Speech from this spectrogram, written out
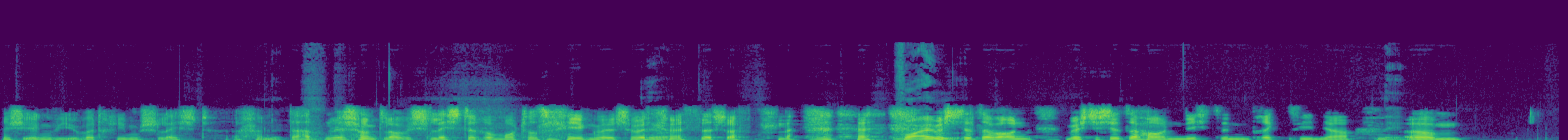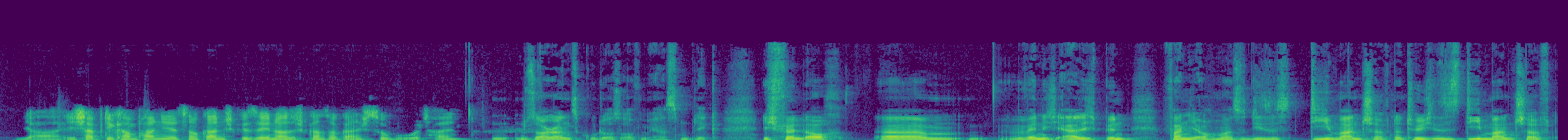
nicht irgendwie übertrieben schlecht. Nee. Da hatten wir schon, glaube ich, schlechtere Mottos wie irgendwelche Weltmeisterschaften. Vor allem möchte ich jetzt aber auch, möchte ich jetzt aber auch nichts in den Dreck ziehen, ja. Nee. Ähm, ja, ich habe die Kampagne jetzt noch gar nicht gesehen, also ich kann es noch gar nicht so beurteilen. Sah ganz gut aus auf den ersten Blick. Ich fände auch, ähm, wenn ich ehrlich bin, fand ich auch mal so dieses die Mannschaft. Natürlich ist es die Mannschaft,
